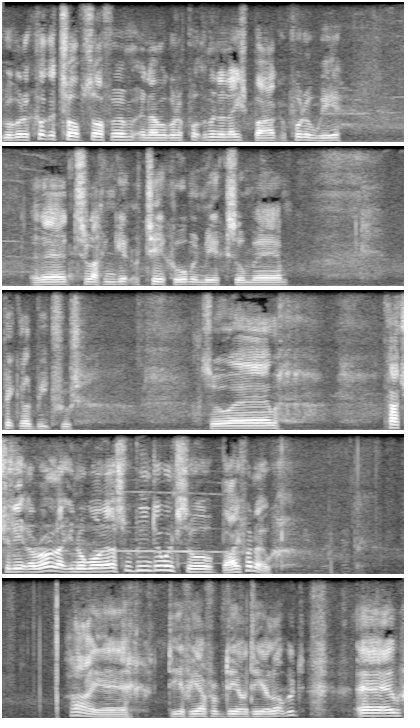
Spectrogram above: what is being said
we're gonna cut the tops off them and then we're gonna put them in a nice bag and put away. And then till I can get take home and make some um, pickled beetroot. So um, catch you later on, let you know what else we've been doing. So bye for now. Hi, uh, Dave here from DRD Allotment. Um,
